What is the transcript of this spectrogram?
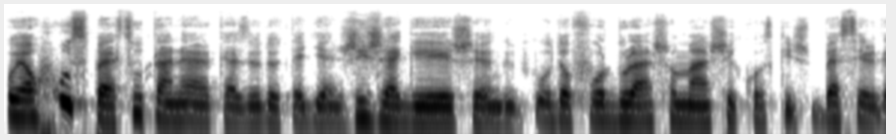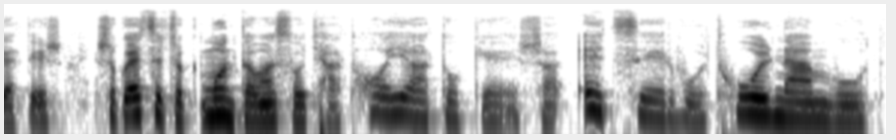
Olyan 20 perc után elkezdődött egy ilyen zsizsegés, odafordulás a másikhoz, kis beszélgetés. És akkor egyszer csak mondtam azt, hogy hát halljátok-e, és ha egyszer volt, hol nem volt,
